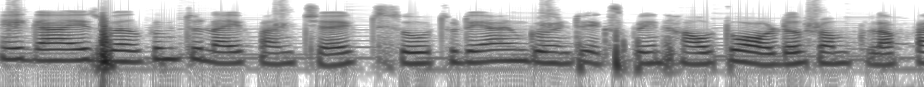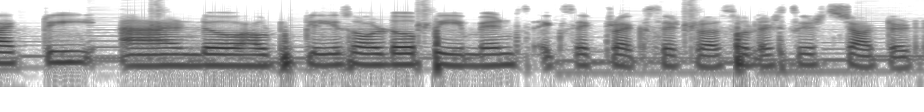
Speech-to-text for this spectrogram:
Hey guys, welcome to Life Unchecked. So today I'm going to explain how to order from Club Factory and uh, how to place order, payments, etc. etc. So let's get started.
